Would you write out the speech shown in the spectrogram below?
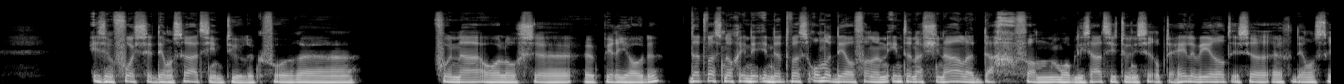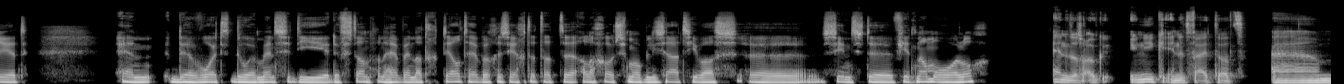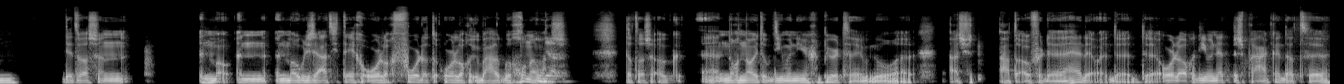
is een forse demonstratie natuurlijk voor, uh, voor naoorlogsperiode. Uh, dat was nog in, in, dat was onderdeel van een internationale dag van mobilisatie. Toen is er op de hele wereld is er uh, gedemonstreerd. En er wordt door mensen die er verstand van hebben en dat geteld hebben gezegd dat dat de allergrootste mobilisatie was sinds de Vietnamoorlog. En het was ook uniek in het feit dat um, dit was een een, een, een, mobilisatie tegen oorlog voordat de oorlog überhaupt begonnen was. Dat was ook uh, nog nooit op die manier gebeurd. Ik bedoel, uh, als je het had over de, hè, de, de, de, oorlogen die we net bespraken, dat, uh,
